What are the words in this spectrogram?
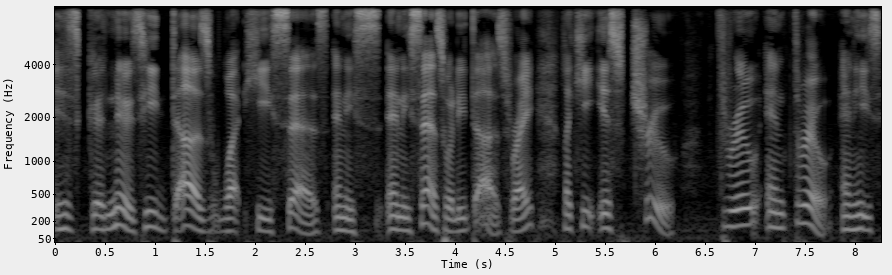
is good news. He does what he says and he and he says what he does, right? Like he is true through and through. And he's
